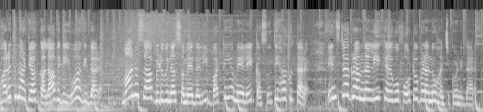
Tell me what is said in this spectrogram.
ಭರತನಾಟ್ಯ ಕಲಾವಿದೆಯೂ ಆಗಿದ್ದಾರೆ. ಮಾನಸ ಬಿಡುವಿನ ಸಮಯದಲ್ಲಿ ಬಟ್ಟೆಯ ಮೇಲೆ ಕಸೂತಿ ಹಾಕುತ್ತಾರೆ. ಇನ್ಸ್ಟಾಗ್ರಾಂನಲ್ಲಿ ಕೆಲವು ಫೋಟೋಗಳನ್ನು ಹಂಚಿಕೊಂಡಿದ್ದಾರೆ.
